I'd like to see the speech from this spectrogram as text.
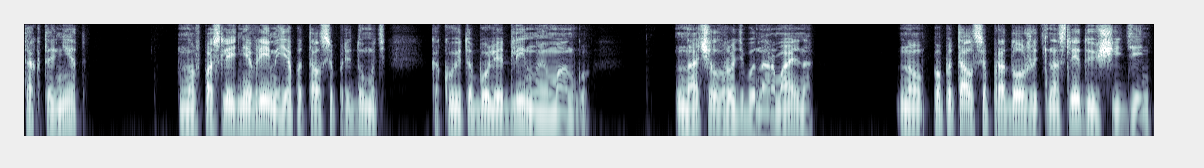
Так-то нет. Но в последнее время я пытался придумать какую-то более длинную мангу. Начал вроде бы нормально, но попытался продолжить на следующий день,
